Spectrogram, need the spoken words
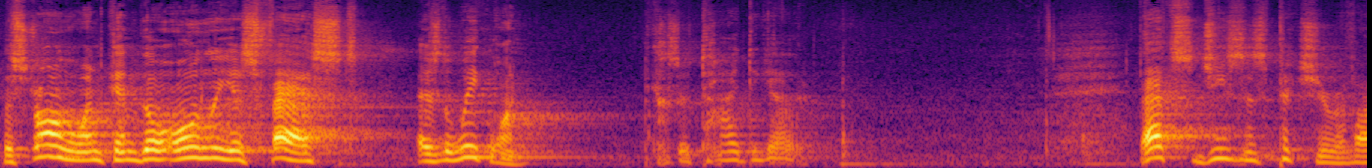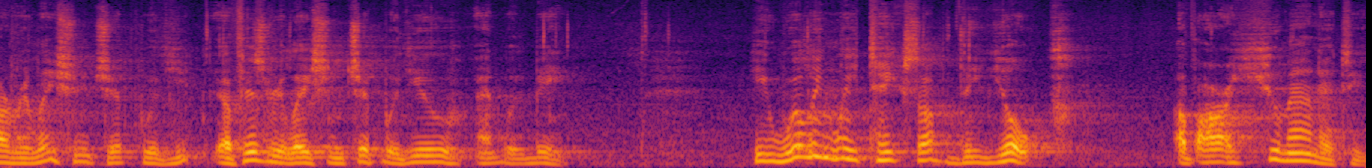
The strong one can go only as fast as the weak one because they're tied together. That's Jesus' picture of our relationship with you, of his relationship with you and with me. He willingly takes up the yoke of our humanity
